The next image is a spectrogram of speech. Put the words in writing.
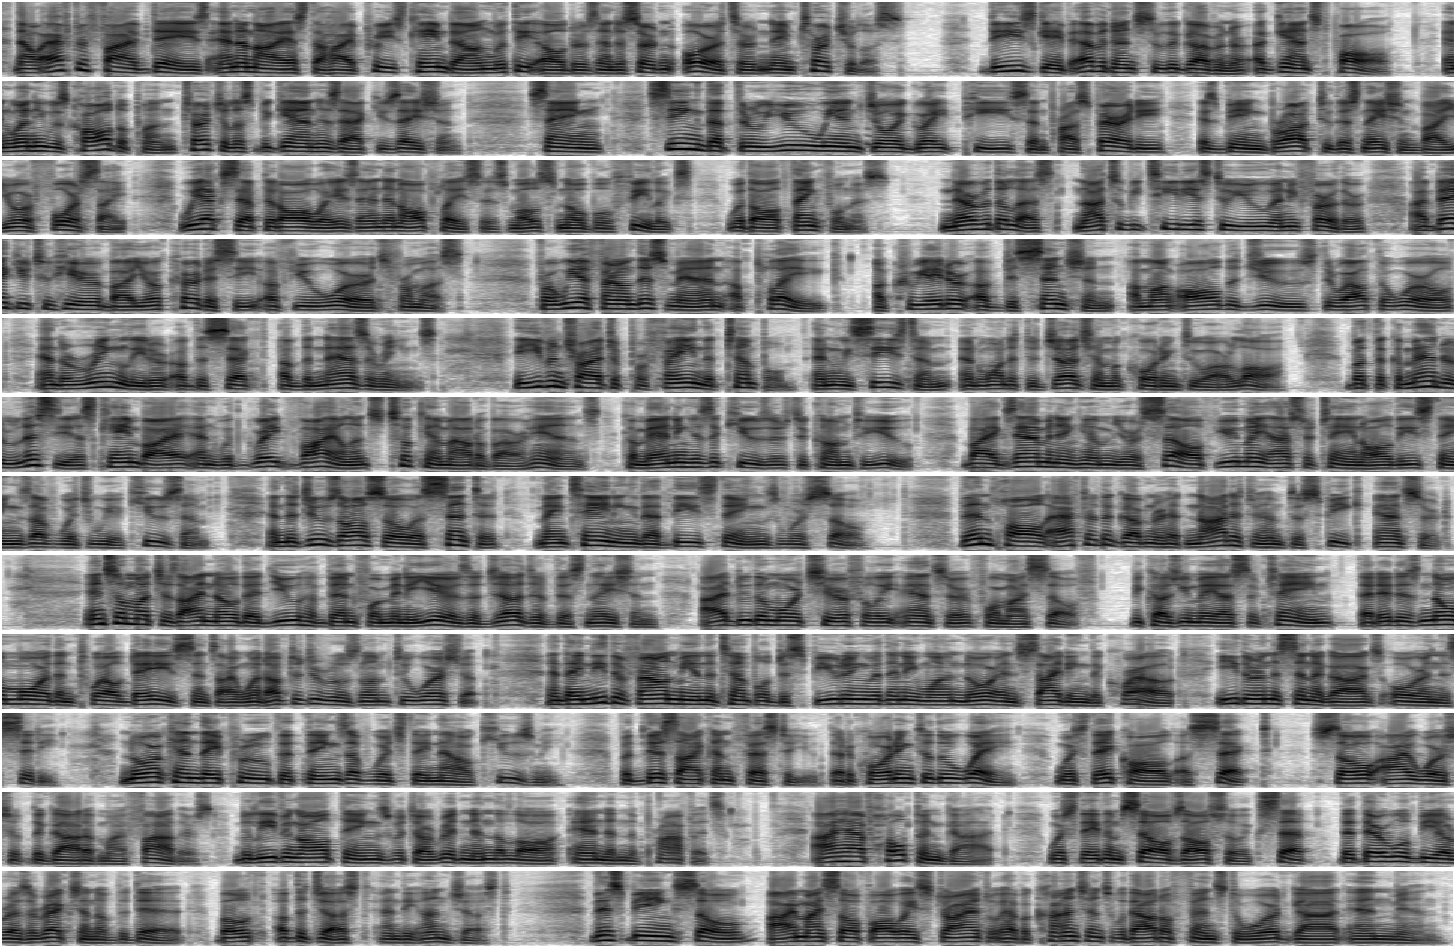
Now after five days, Ananias the high priest came down with the elders and a certain orator named Tertullus. These gave evidence to the governor against Paul. And when he was called upon, Tertullus began his accusation, saying, Seeing that through you we enjoy great peace and prosperity is being brought to this nation by your foresight, we accept it always and in all places, most noble Felix, with all thankfulness. Nevertheless, not to be tedious to you any further, I beg you to hear by your courtesy a few words from us. For we have found this man a plague, a creator of dissension among all the Jews throughout the world, and a ringleader of the sect of the Nazarenes. He even tried to profane the temple, and we seized him and wanted to judge him according to our law. But the commander Lysias came by and with great violence took him out of our hands, commanding his accusers to come to you. By examining him yourself, you may ascertain all these things of which we accuse him. And the Jews also assented, maintaining that these things were so. Then Paul, after the governor had nodded to him to speak, answered, Insomuch as I know that you have been for many years a judge of this nation, I do the more cheerfully answer for myself because you may ascertain that it is no more than twelve days since I went up to Jerusalem to worship. And they neither found me in the temple disputing with anyone, nor inciting the crowd, either in the synagogues or in the city. Nor can they prove the things of which they now accuse me. But this I confess to you, that according to the way, which they call a sect, so I worship the God of my fathers, believing all things which are written in the law and in the prophets I have hope in God, which they themselves also accept, that there will be a resurrection of the dead, both of the just and the unjust. This being so, I myself always strive to have a conscience without offense toward God and men.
